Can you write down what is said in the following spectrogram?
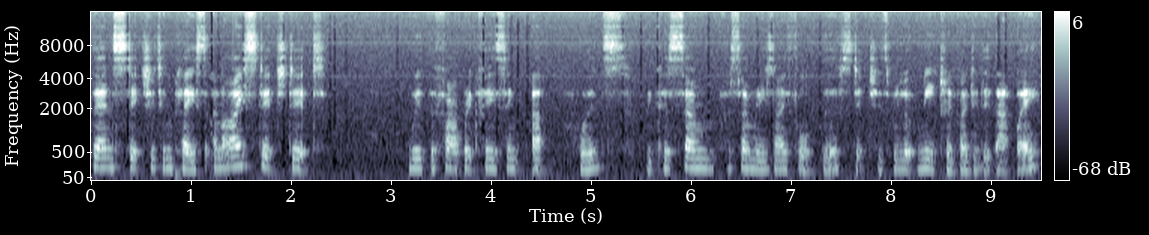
then stitch it in place. And I stitched it with the fabric facing upwards because some for some reason I thought the stitches would look neater if I did it that way.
